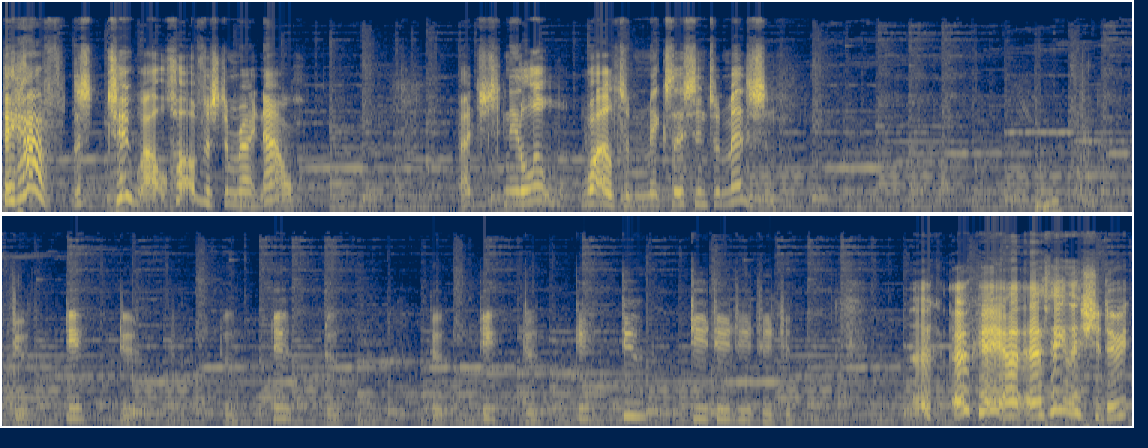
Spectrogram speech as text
They have! There's two, I'll harvest them right now. I just need a little while to mix this into medicine. Do, do, do, do, do, do, do, do, do, do, do, do, do, do, do, do. Okay, I, I think this should do it.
